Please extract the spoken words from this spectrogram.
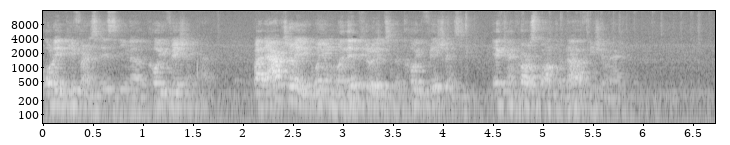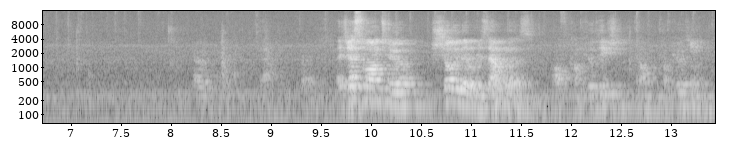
Only difference is in a coefficient, right? But actually, when you manipulate the coefficients, it can correspond to another feature mapping. Okay. Yeah. I just want to show you the resemblance of computation, com- computing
